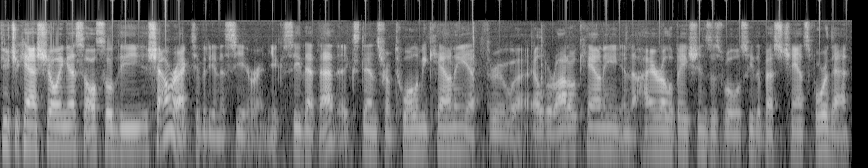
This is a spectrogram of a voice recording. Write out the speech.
Futurecast showing us also the shower activity in the Sierra. And you can see that that extends from Tuolumne County up through uh, El Dorado County in the higher elevations as well. We'll see the best chance for that.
